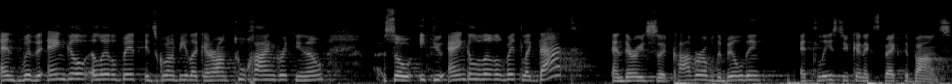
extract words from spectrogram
And with the angle a little bit, it's gonna be like around 200, you know? So if you angle a little bit like that, and there is a cover of the building, at least you can expect a bounce.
